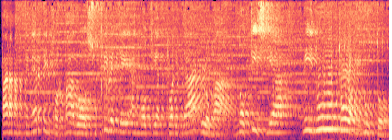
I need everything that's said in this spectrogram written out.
Para mantenerte informado, suscríbete a Notiactualidad Global, noticia minuto a minuto.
